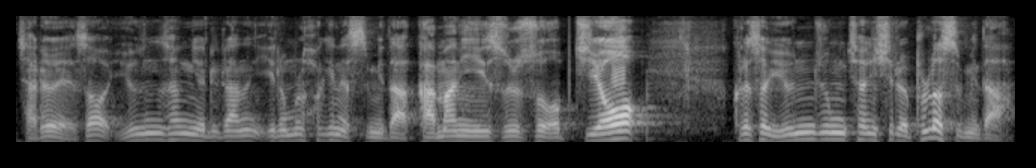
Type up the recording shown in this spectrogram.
자료에서 윤석열이라는 이름을 확인했습니다. 가만히 있을 수 없지요. 그래서 윤중천 씨를 불렀습니다.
